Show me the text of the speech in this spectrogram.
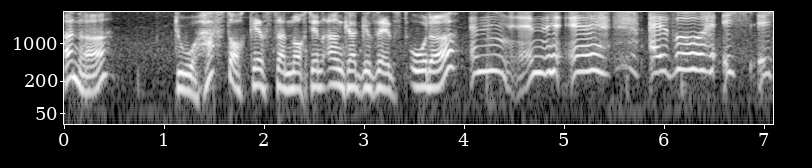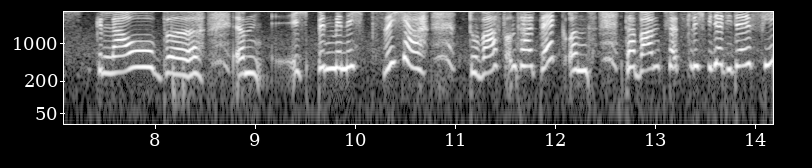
Anna, du hast doch gestern noch den Anker gesetzt, oder? Ähm, ähm, äh, also, ich, ich glaube, ähm, ich bin mir nicht sicher. Du warst unter Deck und da waren plötzlich wieder die Delfine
